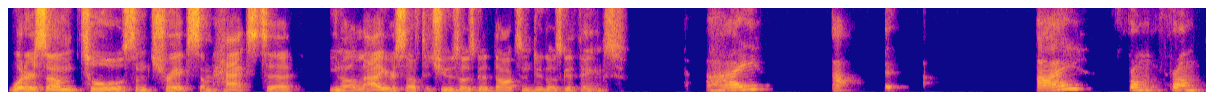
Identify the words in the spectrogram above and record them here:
what are some tools, some tricks, some hacks to, you know, allow yourself to choose those good thoughts and do those good things? I I, I from from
